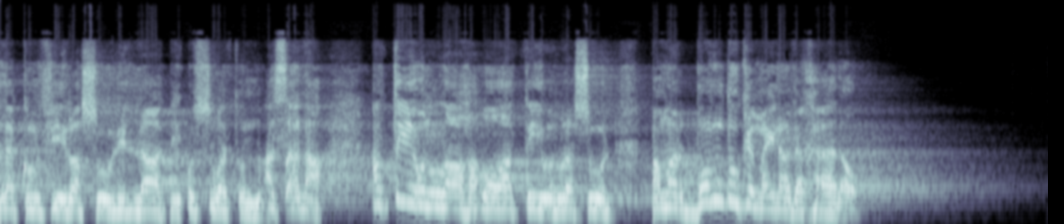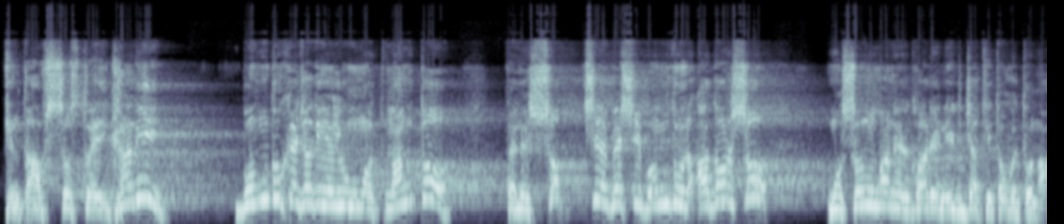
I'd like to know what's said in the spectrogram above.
لكم في رسول الله أسوة حسنة أطيعوا الله وأطيعوا الرسول আমার বন্ধুকে মাইনা দেখায় দাও কিন্তু আফসোস তো এইখানেই। বন্ধুকে যদি এই উম্মত মানতো, তাহলে সবচেয়ে বেশি বন্ধুর আদর্শ মুসলমানের ঘরে নির্যাতিত হতো না।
